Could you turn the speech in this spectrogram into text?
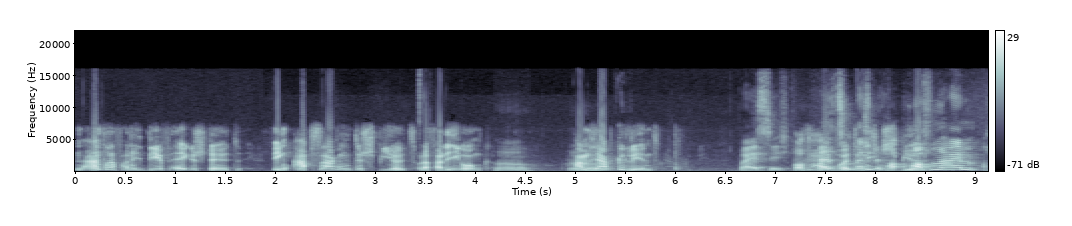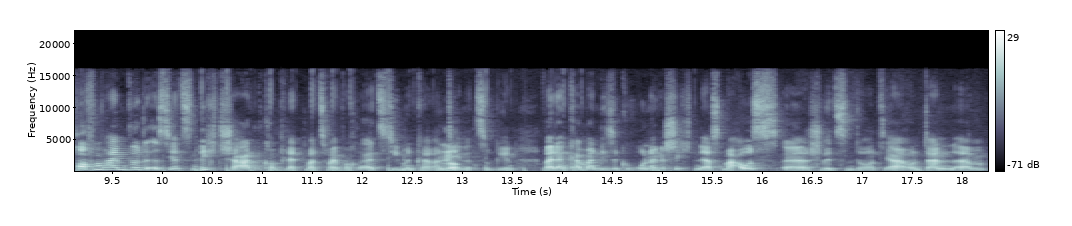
einen Antrag an die DFL gestellt. Wegen Absagen des Spiels oder Verlegung. Haben sie abgelehnt. Weiß ich. Hoffenheim also zum Beispiel nicht Ho spielen. Hoffenheim, Hoffenheim würde es jetzt nicht schaden, komplett mal zwei Wochen als Team in Quarantäne Ja. zu gehen. Weil dann kann man diese Corona-Geschichten erstmal ausschwitzen dort, ja. Und dann ähm,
